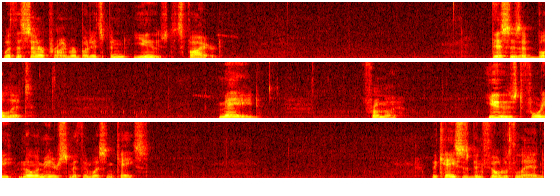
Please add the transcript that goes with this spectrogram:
with the center primer, but it's been used, it's fired. This is a bullet made from a used 40 millimeter Smith & Wesson case. The case has been filled with lead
